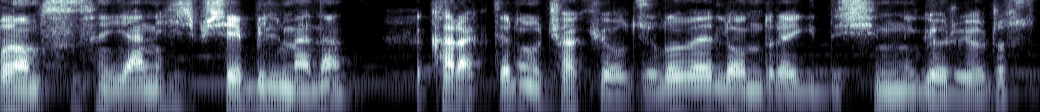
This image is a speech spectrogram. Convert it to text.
bağımsız yani hiçbir şey bilmeden karakterin uçak yolculuğu ve Londra'ya gidişini görüyoruz.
